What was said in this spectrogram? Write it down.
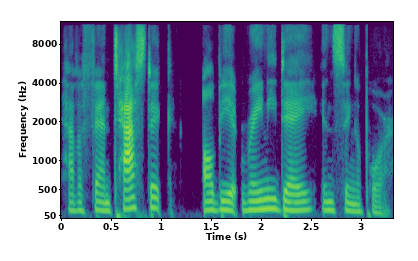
Have a fantastic, albeit rainy day in Singapore.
